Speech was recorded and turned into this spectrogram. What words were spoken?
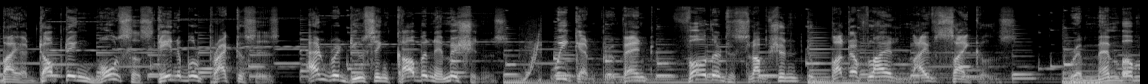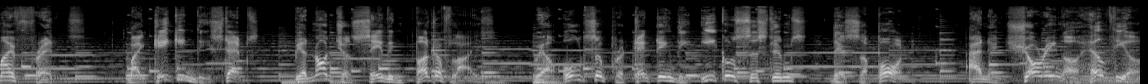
by adopting more sustainable practices and reducing carbon emissions, we can prevent further disruption to butterfly life cycles. Remember, my friends, by taking these steps, we are not just saving butterflies, we are also protecting the ecosystems they support and ensuring a healthier,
